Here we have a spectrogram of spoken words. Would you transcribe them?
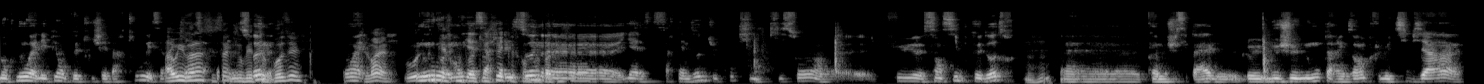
Donc, nous, à l'épée, on peut toucher partout. Et c'est Ah vrai oui, voilà, c'est ça que te zones. poser. C'est Ouais. vrai. Où- Nous, il y a toucher, certaines zones, euh, il y a certaines zones, du coup, qui, qui sont euh, plus sensibles que d'autres. Euh, comme, je sais pas, le, le- le genou, par exemple, le tibia.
